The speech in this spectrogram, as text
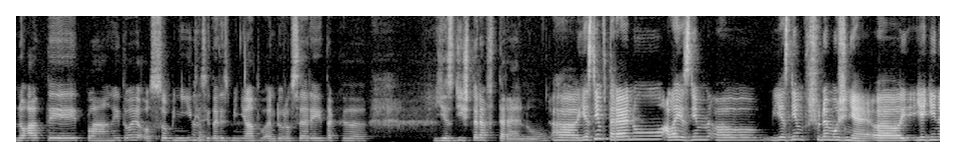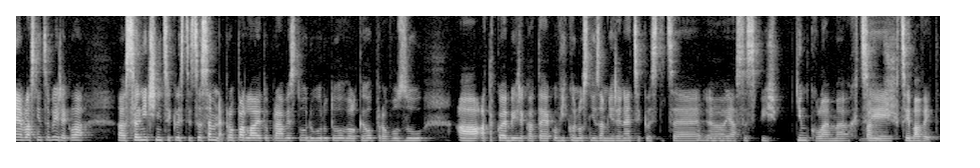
No a ty plány, to je osobní, ty Aha. jsi tady zmínila tu enduro sérii, tak eh, Jezdíš teda v terénu? Uh, jezdím v terénu, ale jezdím, uh, jezdím všude možně. Uh, jediné vlastně, co bych řekla, silniční cyklistice jsem nepropadla, je to právě z toho důvodu toho velkého provozu a, a takové bych řekla, to je jako výkonnostně zaměřené cyklistice. Mm-hmm. Já se spíš tím kolem chci, chci bavit.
